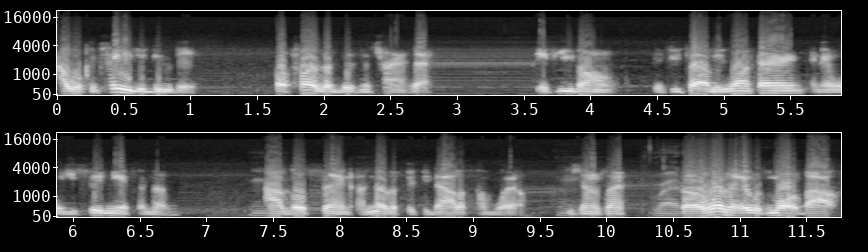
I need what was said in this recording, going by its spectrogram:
I will continue to do this for further business transactions. If you don't, if you tell me one thing and then when you see me, it's another. I'll go send another fifty dollars somewhere. You see what I'm saying? Right. So it wasn't. It was more about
